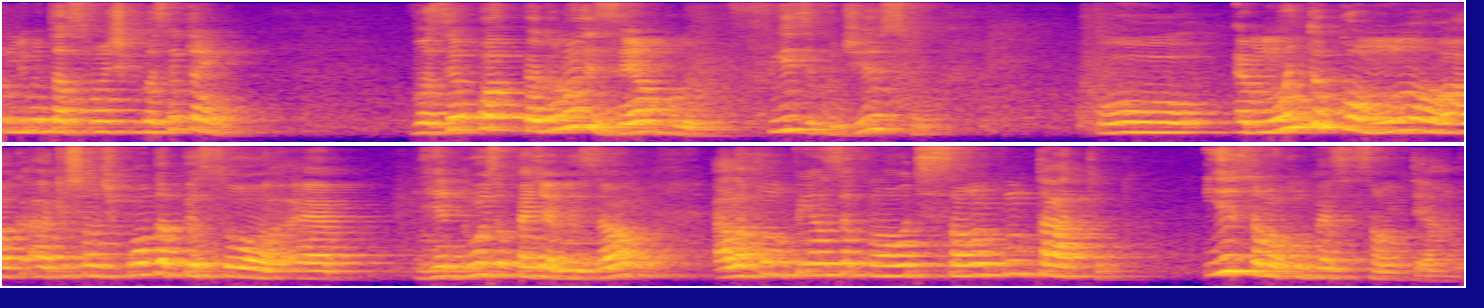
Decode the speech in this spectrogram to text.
limitações que você tem. Você pode, pegando um exemplo físico disso, o, é muito comum a, a questão de quando a pessoa é, reduz ou perde a visão, ela compensa com a audição e com o tato. Isso é uma compensação interna.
